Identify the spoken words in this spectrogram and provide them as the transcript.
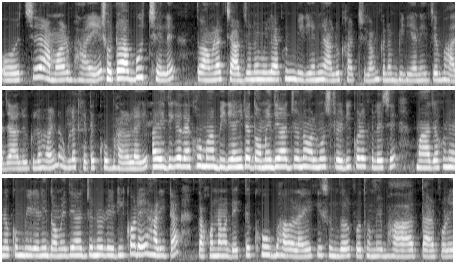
ও হচ্ছে আমার ভাইয়ের ছোট আব্বুর ছেলে। তো আমরা চারজনে মিলে এখন বিরিয়ানি, আলু খাচ্ছিলাম। কেন বিরিয়ানির যে ভাজা আলুগুলো হয় না, ওগুলো খেতে খুব ভালো লাগে। আর এইদিকে দেখো মা বিরিয়ানিটা দমে দেওয়ার জন্য অলমোস্ট রেডি করে ফেলেছে। মা যখন এরকম বিরিয়ানি দমে দেওয়ার জন্য রেডি করে হাঁড়িটা, তখন আমার দেখতে খুব ভালো লাগে। কি সুন্দর প্রথমে ভাত, তারপরে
